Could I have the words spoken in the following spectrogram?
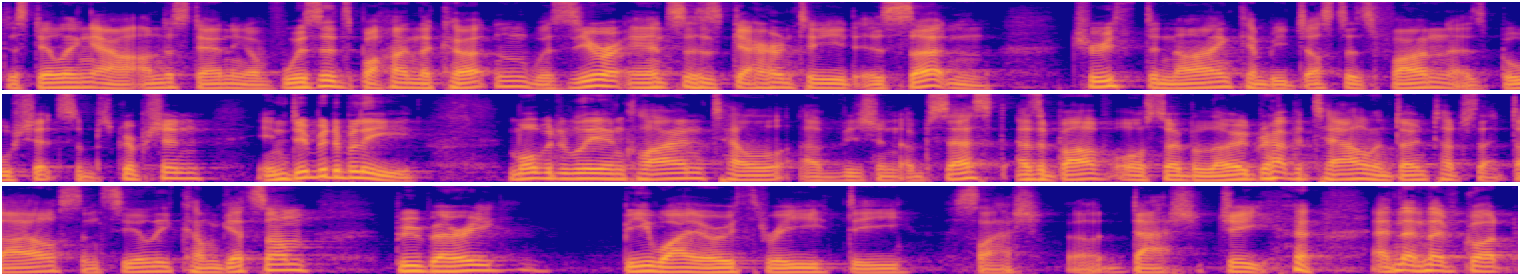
Distilling our understanding of wizards behind the curtain with zero answers guaranteed is certain. Truth denying can be just as fun as bullshit subscription. Indubitably. Morbidly inclined, television obsessed. As above or so below, grab a towel and don't touch that dial. Sincerely, come get some. Boo-Bury, BYO3D slash uh, dash G. and then they've got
